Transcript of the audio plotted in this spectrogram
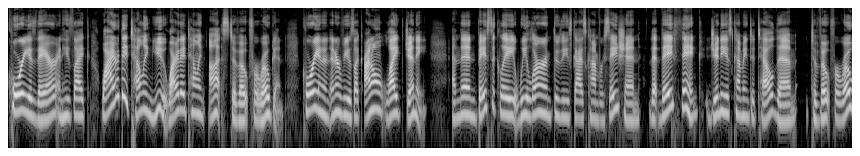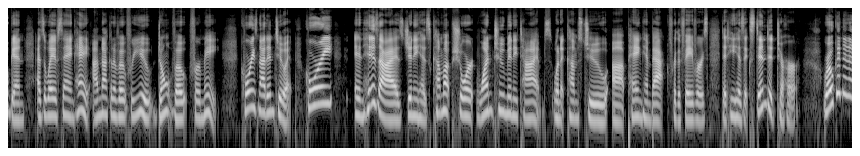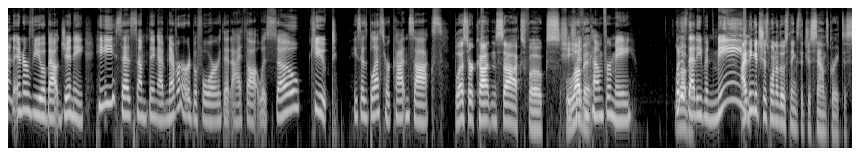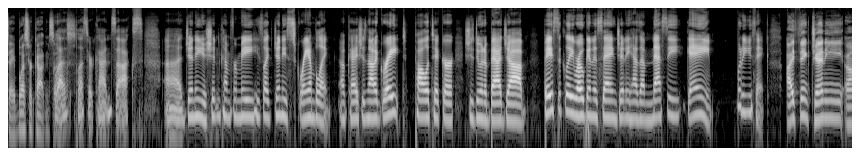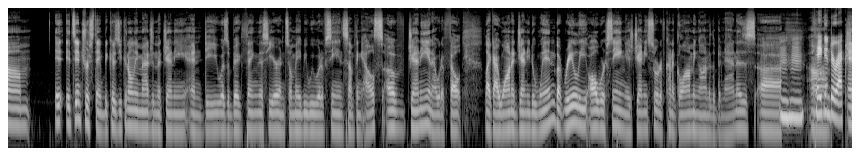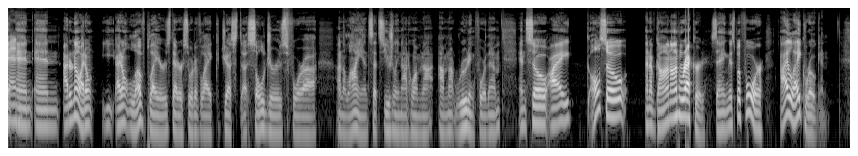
Corey is there and he's like, Why are they telling you? Why are they telling us to vote for Rogan? Corey in an interview is like, I don't like Jenny. And then basically, we learn through these guys' conversation that they think Jenny is coming to tell them to vote for Rogan as a way of saying, Hey, I'm not going to vote for you. Don't vote for me. Corey's not into it. Corey in his eyes, Jenny has come up short one too many times when it comes to uh, paying him back for the favors that he has extended to her. Rogan, in an interview about Jenny, he says something I've never heard before that I thought was so cute. He says, Bless her cotton socks. Bless her cotton socks, folks. She Love shouldn't it. come for me. What does that it. even mean? I think it's just one of those things that just sounds great to say. Bless her cotton socks. Bless, bless her cotton socks. Uh, Jenny, you shouldn't come for me. He's like, Jenny's scrambling. Okay. She's not a great politicker. She's doing a bad job. Basically, Rogan is saying Jenny has a messy game. What do you think? I think Jenny. Um, it, it's interesting because you can only imagine that Jenny and D was a big thing this year, and so maybe we would have seen something else of Jenny, and I would have felt like I wanted Jenny to win. But really, all we're seeing is Jenny sort of kind of glomming onto the bananas. Uh, Mm-hmm. Taking um, direction. and, and and I don't know. I don't I don't love players that are sort of like just uh, soldiers for uh, an alliance. That's usually not who I'm not. I'm not rooting for them. And so I also, and I've gone on record saying this before. I like Rogan,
